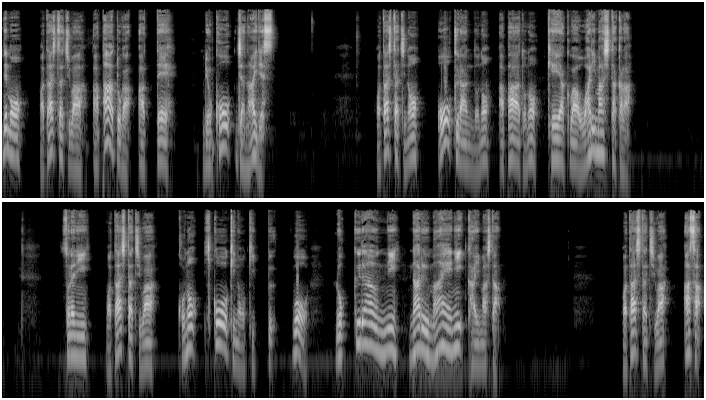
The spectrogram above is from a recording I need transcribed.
でも、私たちはアパートがあって、旅行じゃないです。私たちのオークランドのアパートの契約は終わりましたから。それに、私たちはこの飛行機の切符をロックダウンになる前に買いました。私たちは朝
